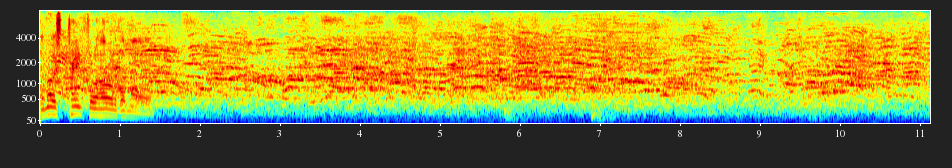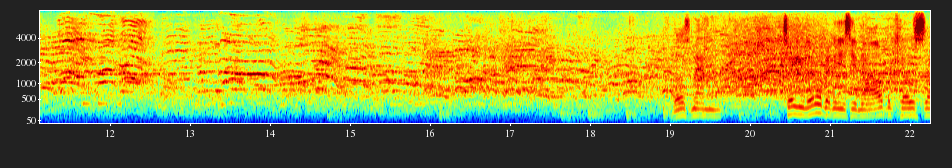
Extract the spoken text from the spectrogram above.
The most painful hole of them all. Those men taking a little bit easy now because uh,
